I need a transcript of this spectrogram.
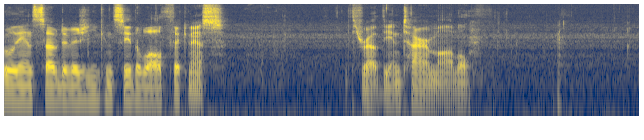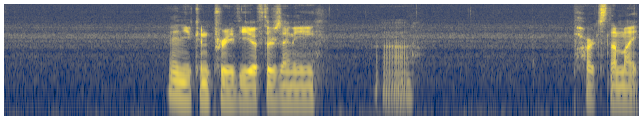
Boolean subdivision. You can see the wall thickness throughout the entire model. And you can preview if there's any uh, parts that might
